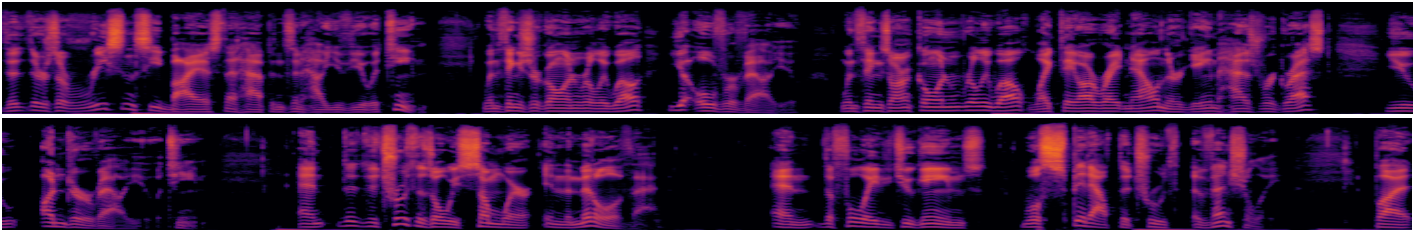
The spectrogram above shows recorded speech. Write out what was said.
There's a recency bias that happens in how you view a team. When things are going really well, you overvalue. When things aren't going really well, like they are right now, and their game has regressed, you undervalue a team. And the, the truth is always somewhere in the middle of that. And the full 82 games will spit out the truth eventually. But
